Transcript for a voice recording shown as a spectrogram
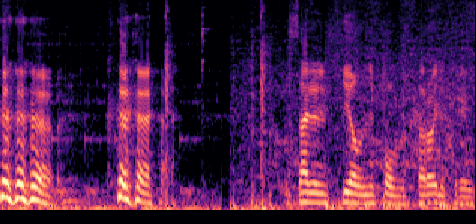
Silent Hill, не помню, второй или третий.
